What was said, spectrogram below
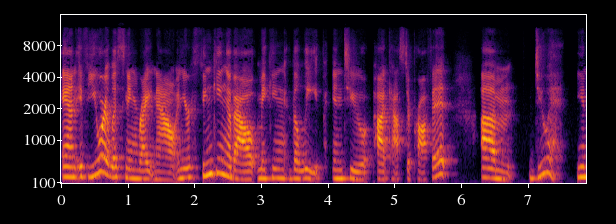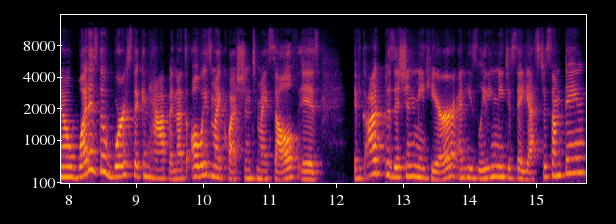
And if you are listening right now and you're thinking about making the leap into podcast to profit, um, do it. You know, what is the worst that can happen? That's always my question to myself is if God positioned me here and he's leading me to say yes to something,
